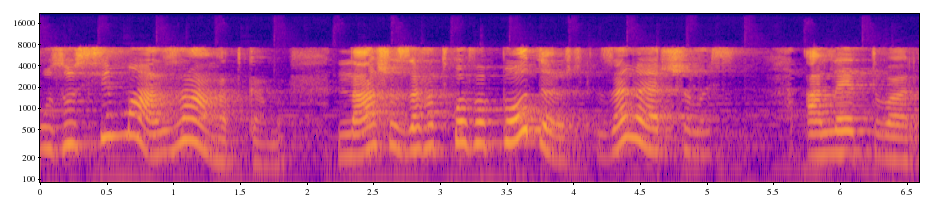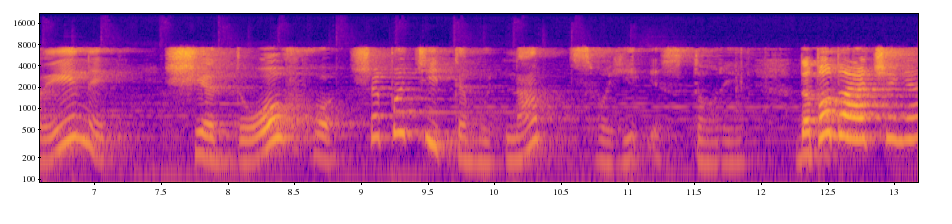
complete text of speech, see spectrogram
з усіма загадками. Наша загадкова подорож завершилась, але тварини ще довго шепотітимуть нам свої історії. До побачення!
